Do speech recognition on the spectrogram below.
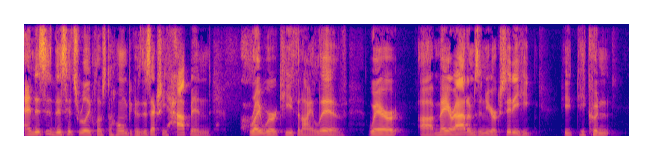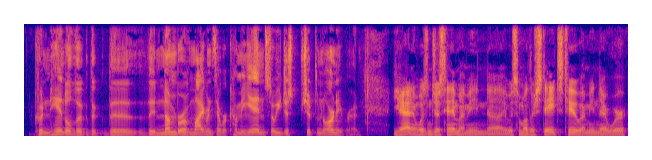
And this is this hits really close to home because this actually happened right where Keith and I live, where uh, Mayor Adams in New York City, he he he couldn't couldn't handle the, the the the number of migrants that were coming in, so he just shipped them to our neighborhood. Yeah, and it wasn't just him. I mean, uh, it was some other states too. I mean, there were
